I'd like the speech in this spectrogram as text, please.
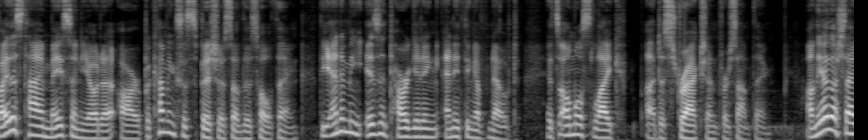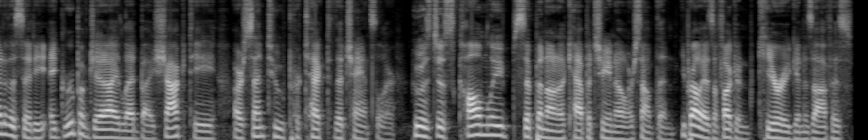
By this time, Mace and Yoda are becoming suspicious of this whole thing. The enemy isn't targeting anything of note, it's almost like a distraction for something. On the other side of the city, a group of Jedi led by Shaak Ti are sent to protect the Chancellor, who is just calmly sipping on a cappuccino or something. He probably has a fucking Keurig in his office.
